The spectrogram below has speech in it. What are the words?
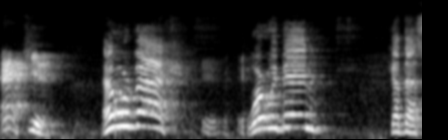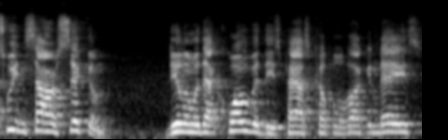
Action! And we're back! Where we been? Got that sweet and sour sickum. Dealing with that COVID these past couple of fucking days.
